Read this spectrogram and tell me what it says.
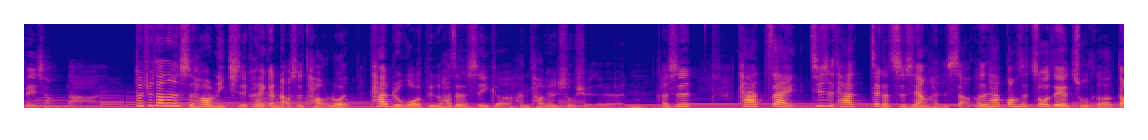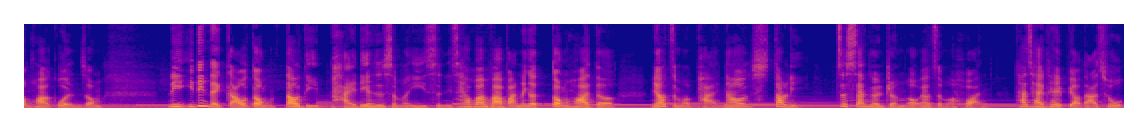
非常大哎。对，就到那个时候，你其实可以跟老师讨论。他如果比如说他真的是一个很讨厌数学的人，嗯，可是他在即使他这个知识量很少，可是他光是做这个逐格动画的过程中。你一定得搞懂到底排列是什么意思，你才有办法把那个动画的你要怎么排，然后到底这三个人偶要怎么换，它才可以表达出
